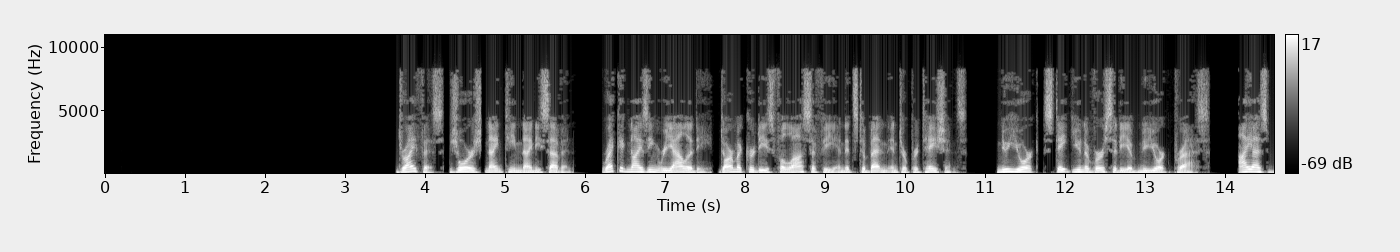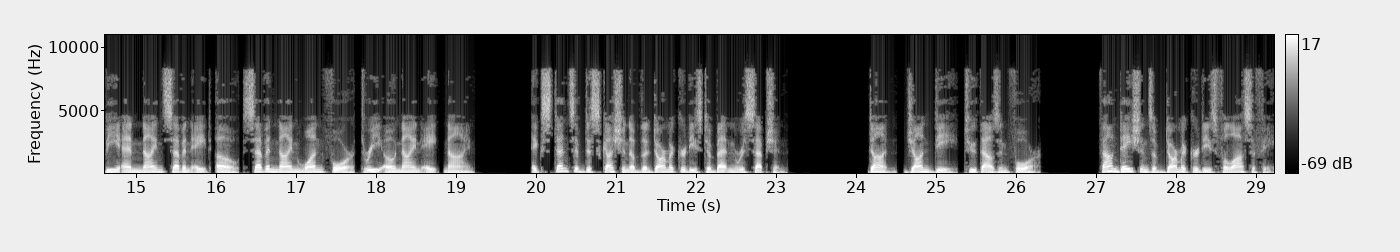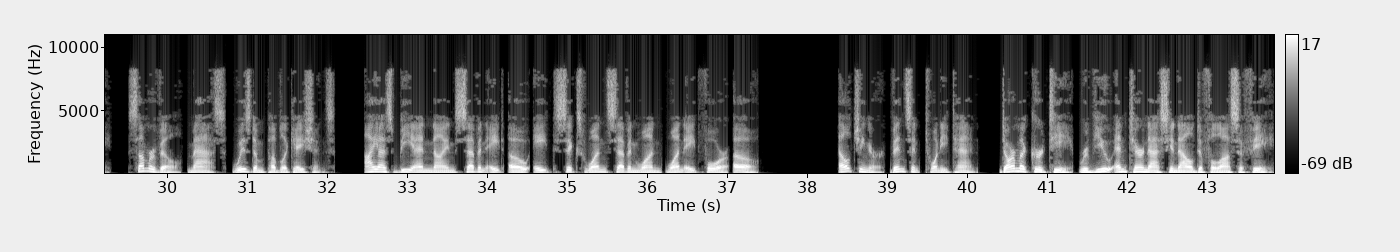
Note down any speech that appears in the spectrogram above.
Dreyfus, Georges 1997. Recognizing Reality, Dharmakirti's Philosophy and its Tibetan Interpretations. New York, State University of New York Press. ISBN 978-0-7914-3098-9. Extensive discussion of the Dharmakirti's Tibetan reception Dunne, John D. 2004. Foundations of Dharmakirti's Philosophy. Somerville, Mass., Wisdom Publications. ISBN 978-0-86171-184-0. Eltschinger, Vincent 2010. Dharmakirti, Revue Internationale de Philosophie.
